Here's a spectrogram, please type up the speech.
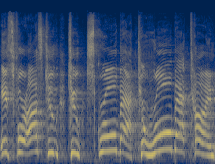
is for us to, to scroll back, to roll back time,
